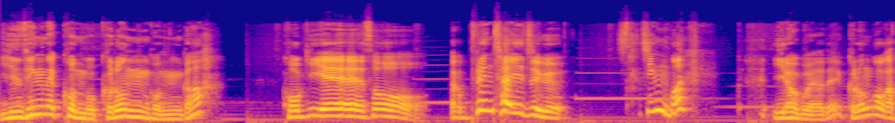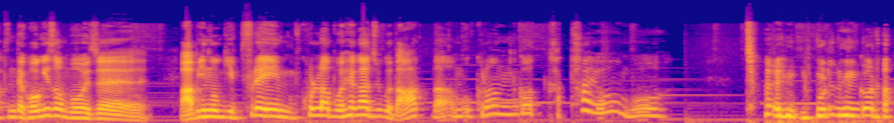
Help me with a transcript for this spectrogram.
인생 네컨 뭐 그런 건가? 거기에서 약간 프랜차이즈 사진관? 이라고 해야 돼? 그런 거 같은데 거기서 뭐 이제 마비노기 프레임 콜라보 해가지고 나왔다 뭐 그런 것 같아요 뭐 잘 모르는 거라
